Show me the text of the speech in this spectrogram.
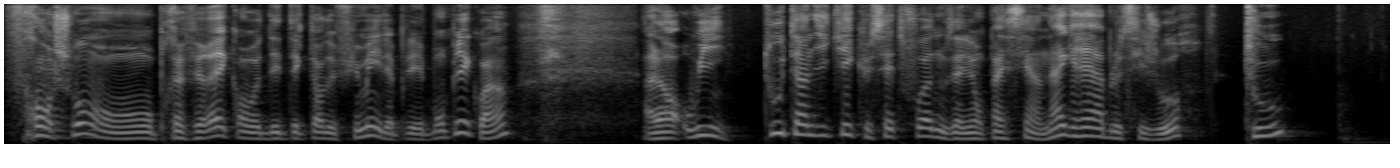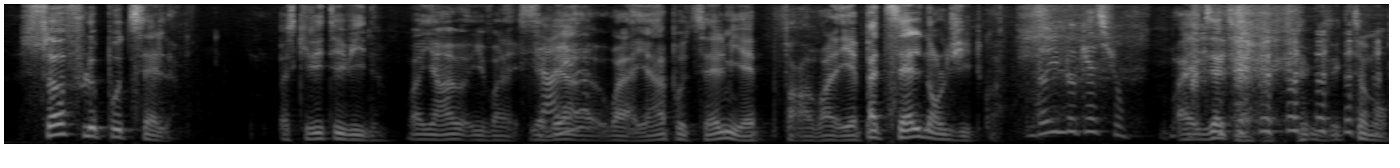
Franchement, on préférait quand votre détecteur de fumée, il appelait les pompiers, quoi. hein Alors oui, tout indiquait que cette fois, nous allions passer un agréable séjour, tout, sauf le pot de sel. Parce qu'il était vide. Il y a un- voilà, il y avait, Sérieux voilà, il y a un pot de sel, mais il n'y a, enfin, voilà, il y a pas de sel dans le gîte. Quoi. Dans une location. Ouais, exactement.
